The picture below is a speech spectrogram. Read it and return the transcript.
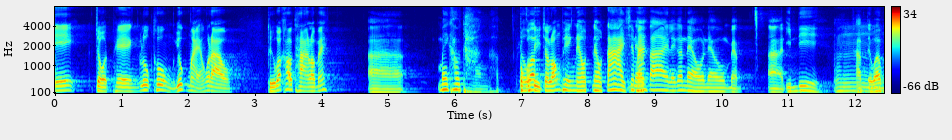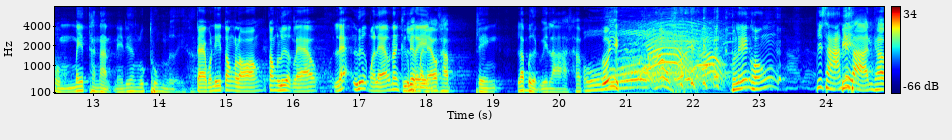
นี้โจทย์เพลงลูกทุ่ง ยุคใหม่ของเรา ถือว่าเข้าทางเราไหม อ่า ไม่เข้าทางครับ ปกติจะร้องเพลงแนวแนวใต้ใช่ไหมแนวใต้แล้วก็แนวแนวแบบอ่าอินดี้อืมครับแต่ว่าผมไม่ถนัดในเรื่องลูกทุ่งเลยครับ แต่วันนี้ต้องร้องต้องเลือกแล้ว และเลือกมาแล้วนั่นคือเลือกเพลมางแล้วครับ เพลงระเบิดเวลาครับโอ้ยเอ้าเพลงของพี่สารพี่นี่สารครับ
